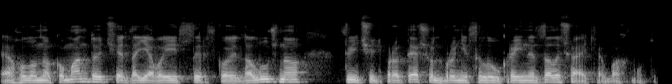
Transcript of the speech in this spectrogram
головнокомандуюча заявою із Сирського і Залужного свідчить про те, що Збройні сили України залишаються в Бахмуті.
